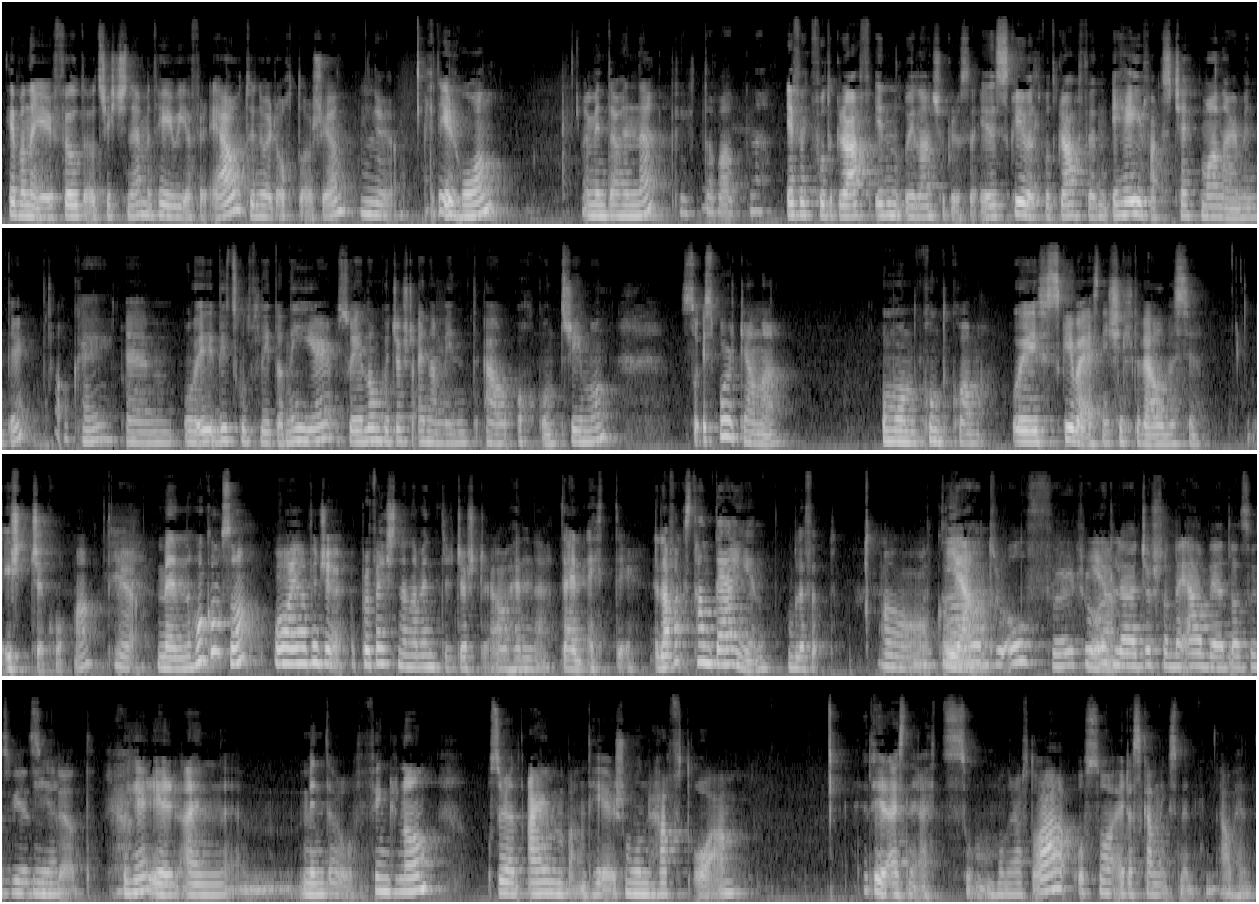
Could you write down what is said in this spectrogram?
Här var när foto och trickna men här vi är för out nu är det 8 år sedan. Ja. Det är hon. Jag minns av henne. Fitta vattnet. Jag fick fotograf in i landsjukhuset. Jag skrev ett fotografen. Jag har faktiskt köpt manar mynter. Okej. Okay. Ehm um, och vi skulle flytta ner så jag långt just en mynd av och Trimon. Så jag spurte henne om hon kunde komma. Og jeg skriver jeg ikke skilte vel hvis jeg ikke kommer. Ja. Men hun kom så, og jeg finner ikke professionelle vintergjørster av henne dagen etter. Eller faktisk han dagen hun ble født. Åh, oh, god. Ja. Jeg tror offer, tror jeg just gjørstene er avvedla, så hvis vi er sikkert. Yeah. Og her er en mynd av fingrene, og så er det en armband her som hun har haft også. Det er eisen i et som hun har haft også, og så er det skanningsmynden av henne.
